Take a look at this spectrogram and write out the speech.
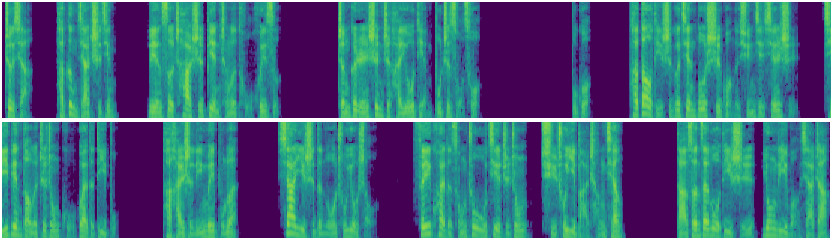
这下他更加吃惊，脸色霎时变成了土灰色。整个人甚至还有点不知所措。不过，他到底是个见多识广的寻界仙使，即便到了这种古怪的地步，他还是临危不乱，下意识的挪出右手，飞快的从注物戒指中取出一把长枪，打算在落地时用力往下扎，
